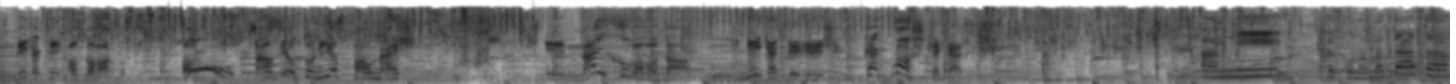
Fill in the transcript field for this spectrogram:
никакви отговорности. О, тази от уния спълнеш. И най-хубавото, никакви грижи. Какво ще кажеш? Ами, како на матата.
